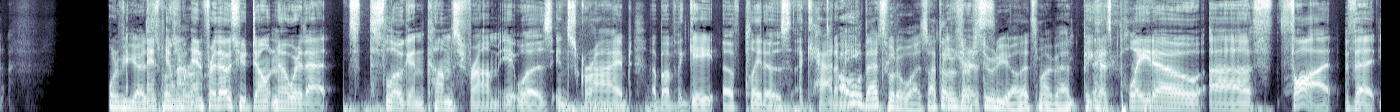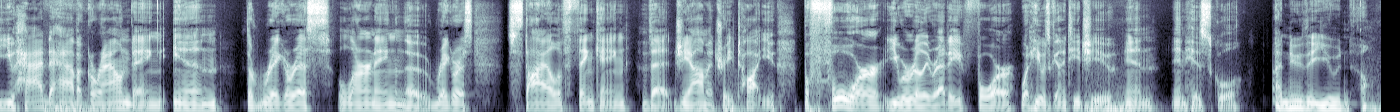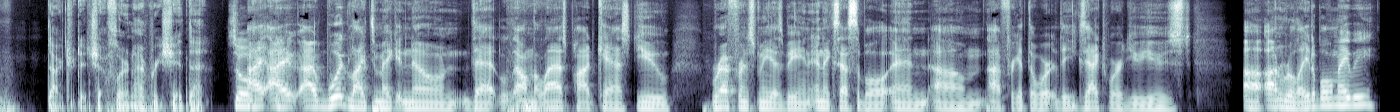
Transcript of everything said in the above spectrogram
One of you guys and, and- and for those who don't know where that s- slogan comes from, it was inscribed above the gate of Plato's Academy. Oh, that's what it was. I thought it was our studio. That's my bad. because Plato uh, thought that you had to have a grounding in the rigorous learning and the rigorous style of thinking that geometry taught you before you were really ready for what he was going to teach you in in his school. I knew that you would know, Dr. Dick and I appreciate that. So I, I, I would like to make it known that on the last podcast you referenced me as being inaccessible and um, I forget the word the exact word you used uh, unrelatable maybe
